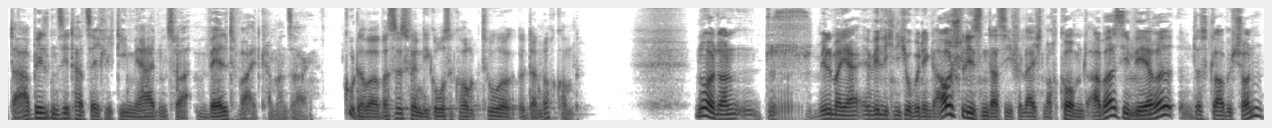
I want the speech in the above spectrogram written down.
Da bilden sie tatsächlich die Mehrheit und zwar weltweit, kann man sagen. Gut, aber was ist, wenn die große Korrektur dann doch kommt? Nur dann, das will man ja, will ich nicht unbedingt ausschließen, dass sie vielleicht noch kommt, aber sie mhm. wäre, das glaube ich schon,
